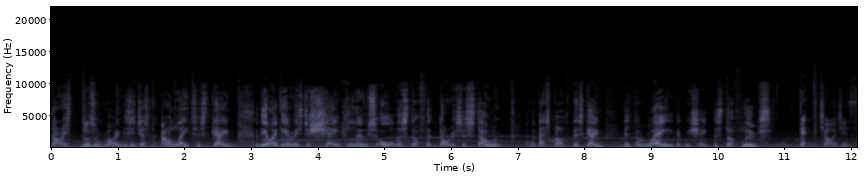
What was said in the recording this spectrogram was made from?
Doris doesn't mind. This is just our latest game. The idea is to shake loose all the stuff that Doris has stolen. And the best part of this game is the way that we shake the stuff loose. Depth charges.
